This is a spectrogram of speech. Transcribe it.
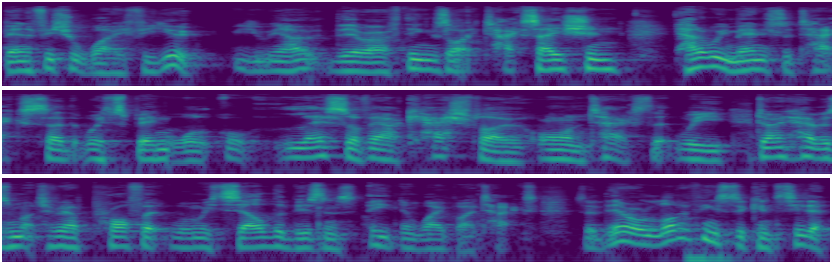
beneficial way for you? You know, there are things like taxation. How do we manage the tax so that we spend less of our cash flow on tax, that we don't have as much of our profit when we sell the business eaten away by tax? So there are a lot of things to consider.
